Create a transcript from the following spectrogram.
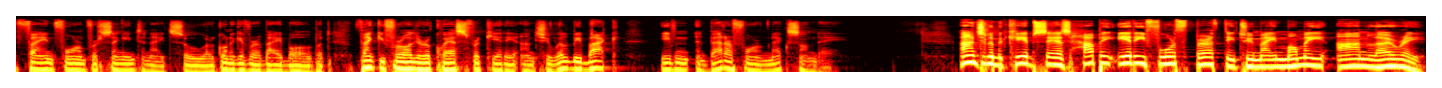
fine form for singing tonight, so we're going to give her a bye ball. But thank you for all your requests for Katie, and she will be back even in better form next Sunday. Angela McCabe says, Happy 84th birthday to my mummy, Anne Lowry.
